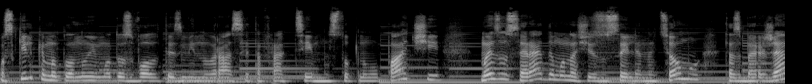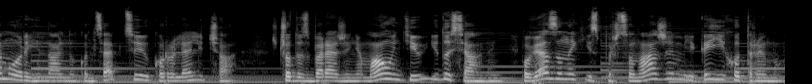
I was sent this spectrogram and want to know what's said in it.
Оскільки ми плануємо дозволити зміну раси та фракції в наступному патчі, ми зосередимо наші зусилля на цьому та збережемо оригінальну концепцію короля ліча щодо збереження маунтів і досягнень, пов'язаних із персонажем, який їх отримав.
